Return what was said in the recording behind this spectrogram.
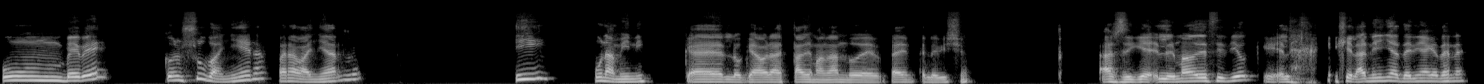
un bebé con su bañera para bañarlo y una mini, que es lo que ahora está demandando de en televisión. Así que el hermano decidió que, que la niña tenía que tener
